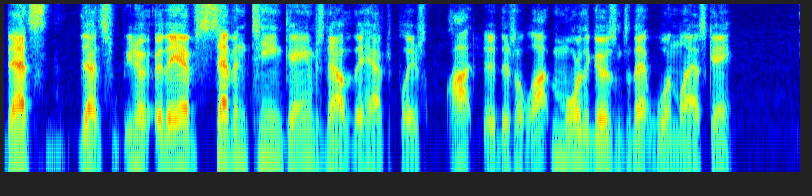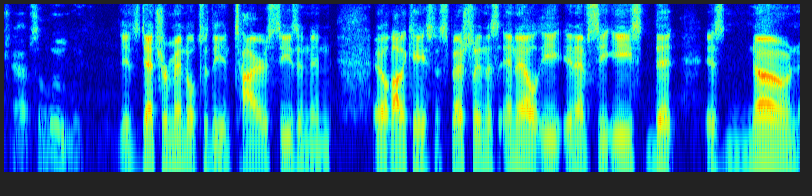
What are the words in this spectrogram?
That's that's you know they have 17 games now that they have to play. There's a lot. uh, There's a lot more that goes into that one last game Absolutely. it's detrimental to the entire season in, in a lot of cases, especially in this NLE NFC East that is known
